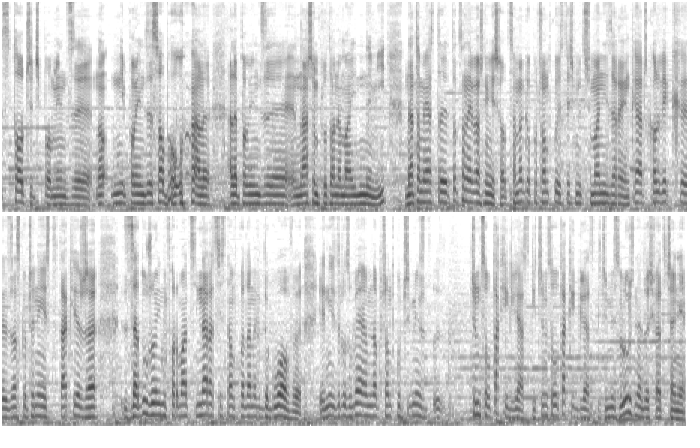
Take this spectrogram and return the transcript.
stoczyć pomiędzy, no nie pomiędzy sobą, ale, ale pomiędzy naszym plutonem a innymi. Natomiast e, to co najważniejsze, od samego początku jesteśmy trzymani za rękę, aczkolwiek e, zaskoczenie jest takie, że za dużo informacji naraz jest nam wkładanych do głowy. Ja nie zrozumiałem na początku czym jest, czym są takie gwiazdki, czym są takie gwiazdki, czym jest luźne doświadczenie,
